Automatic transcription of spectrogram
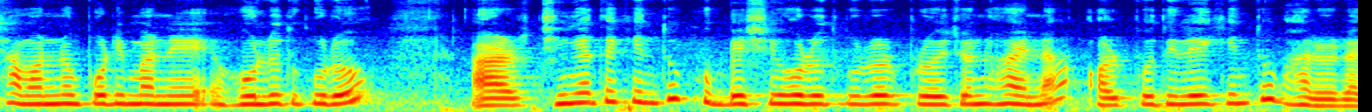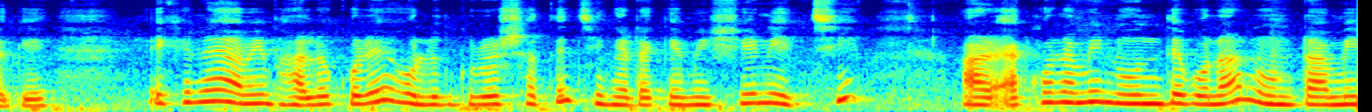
সামান্য পরিমাণে হলুদ গুঁড়ো। আর ঝিঙেতে কিন্তু খুব বেশি হলুদ গুঁড়োর প্রয়োজন হয় না, অল্প দিলেই কিন্তু ভালো লাগে। এখানে আমি ভালো করে হলুদ গুঁড়োর সাথে ঝিঙেটাকে মিশিয়ে নিচ্ছি। আর এখন আমি নুন দেব না, নুনটা আমি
